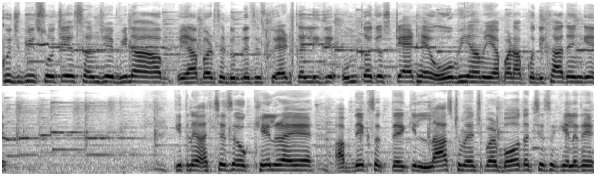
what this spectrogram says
कुछ भी सोचे, समझे बिना आप यहाँ पर से डुप्लेसिस को ऐड कर लीजिए। उनका जो स्टैट है, वो भी हम यहाँ पर आपको दिखा देंगे। कितने अच्छे से वो खेल रहे हैं। आप देख सकते हैं कि लास्ट मैच पर बहुत अच्छे से खेले थे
